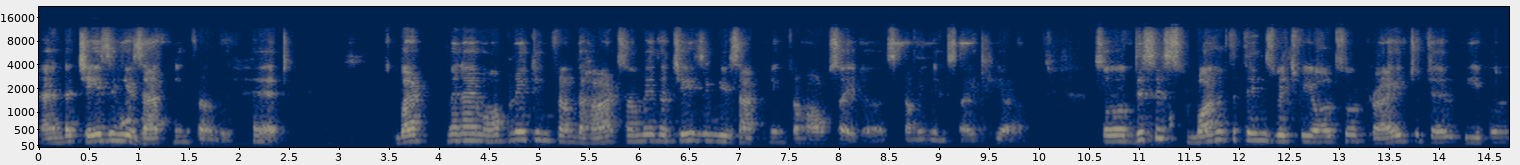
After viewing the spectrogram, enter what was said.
And the chasing is happening from the head. But when I'm operating from the heart, somewhere the chasing is happening from outsiders coming inside here. So this is one of the things which we also try to tell people.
